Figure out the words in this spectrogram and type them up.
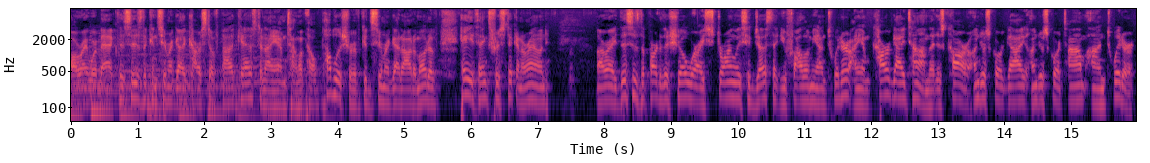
All right, we're back. This is the Consumer Guide Car Stuff Podcast, and I am Tom Appel, publisher of Consumer Guide Automotive. Hey, thanks for sticking around. All right, this is the part of the show where I strongly suggest that you follow me on Twitter. I am Car Guy Tom. That is car underscore guy underscore Tom on Twitter.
